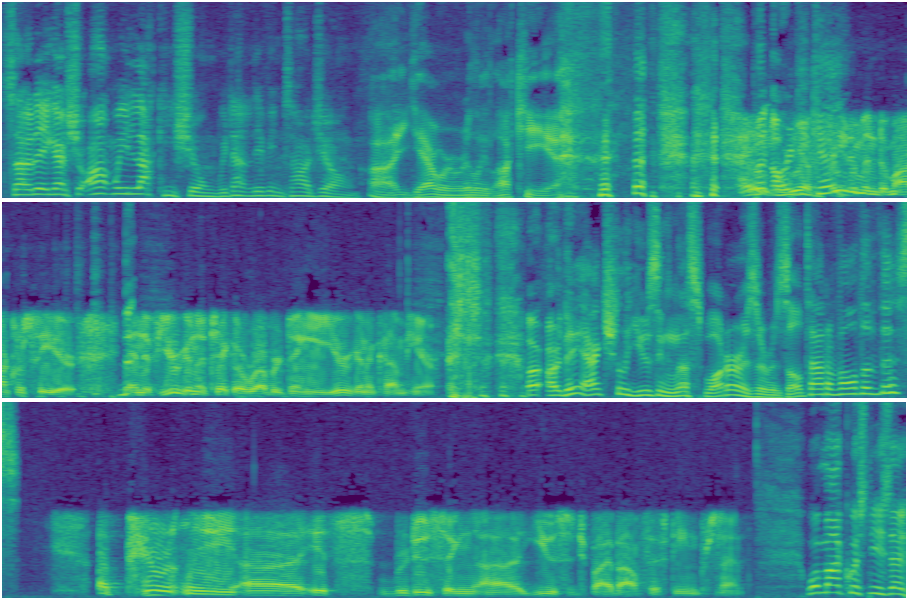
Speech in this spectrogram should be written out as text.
So there you go. Aren't we lucky, Sean? We don't live in Taichung. Uh, yeah, we're really lucky. Hey, but are we you have getting, freedom and democracy here. and if you're going to take a rubber dinghy, you're going to come here. are, are they actually using less water as a result out of all of this? Apparently, uh, it's reducing uh, usage by about 15%. Well, my question is, though,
